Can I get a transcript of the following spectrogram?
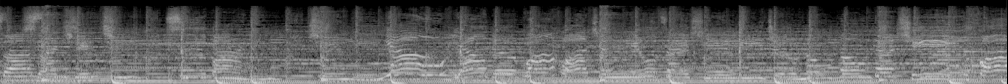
三千七，四八零，千里遥遥的挂花，正留在血里这浓浓的情话。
